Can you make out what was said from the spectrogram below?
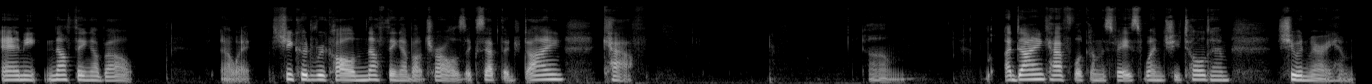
any nothing about no wait. She could recall nothing about Charles except the dying calf. um, a dying calf look on his face when she told him she would marry him.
